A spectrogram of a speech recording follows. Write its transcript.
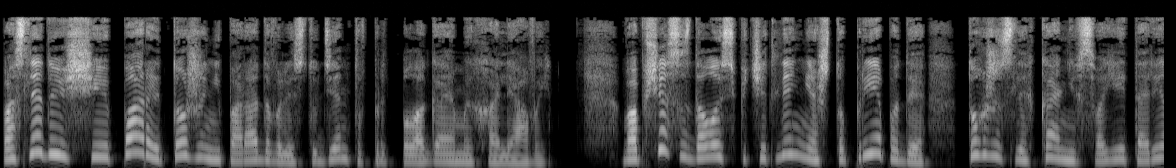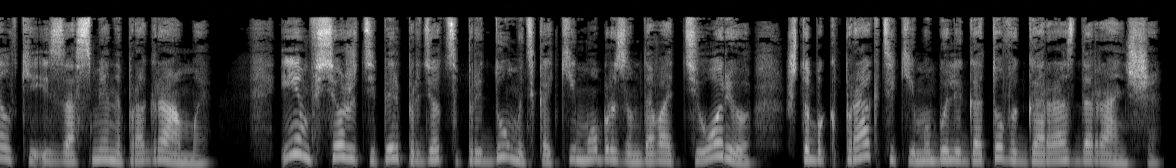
Последующие пары тоже не порадовали студентов предполагаемой халявой. Вообще создалось впечатление, что преподы тоже слегка не в своей тарелке из-за смены программы. Им все же теперь придется придумать, каким образом давать теорию, чтобы к практике мы были готовы гораздо раньше.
